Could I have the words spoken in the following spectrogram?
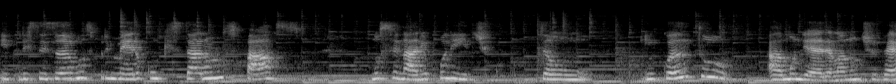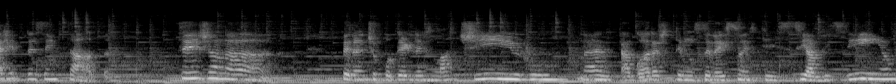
e precisamos primeiro conquistar um espaço no cenário político. Então, enquanto a mulher ela não tiver representada, seja na, perante o poder legislativo, né? agora temos eleições que se avizinham,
